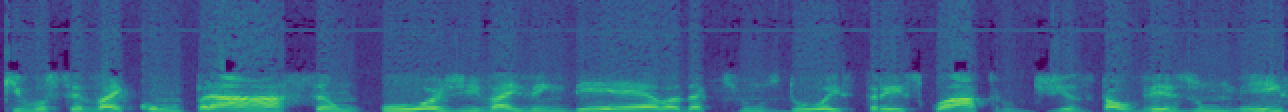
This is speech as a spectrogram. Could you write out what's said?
que você vai comprar a ação hoje e vai vender ela daqui uns dois, três, quatro dias, talvez um mês,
